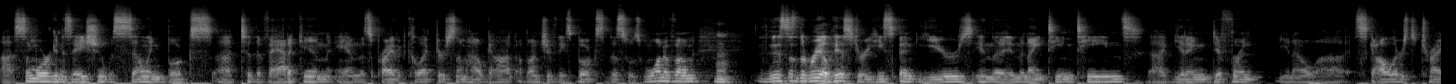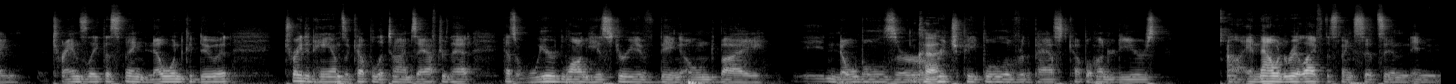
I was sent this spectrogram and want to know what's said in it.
uh, some organization was selling books uh, to the Vatican, and this private collector somehow got a bunch of these books. This was one of them. This is the real history. He spent years in the in the 19 teens uh, getting different you know uh, scholars to try and translate this thing. No one could do it. Traded hands a couple of times after that. Has a weird long history of being owned by nobles or Okay. rich people over the past couple hundred years. Uh, and now in real life, this thing sits in, in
